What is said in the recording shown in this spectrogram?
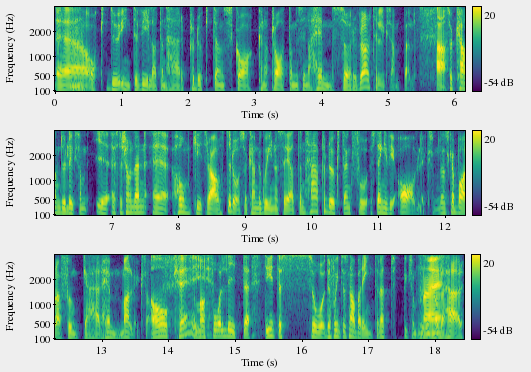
Mm. och du inte vill att den här produkten ska kunna prata med sina hemservrar till exempel. Ah. Så kan du liksom, eh, eftersom den är HomeKit-router då, så kan du gå in och säga att den här produkten får, stänger vi av liksom. Den ska bara funka här hemma liksom. Okej. Så man får lite, det är inte så, du får inte snabbare internet liksom på grund av det här.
